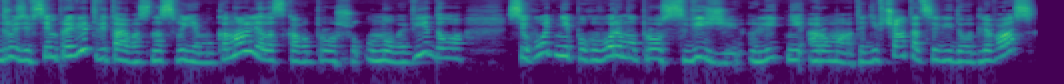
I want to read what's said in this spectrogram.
Друзі, всім привіт! Вітаю вас на своєму каналі. Ласкаво прошу у нове відео. Сьогодні поговоримо про свіжі літні аромати. Дівчата, це відео для вас,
